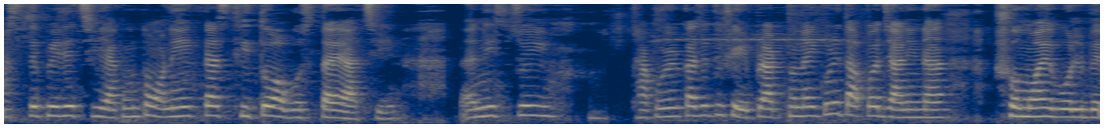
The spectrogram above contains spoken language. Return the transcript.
আসতে পেরেছি, এখন তো অনেকটা স্থিত অবস্থায় আছি। নিশ্চয়ই ঠাকুরের কাছে তো সেই প্রার্থনাই করি, তারপর জানি না, সময় বলবে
